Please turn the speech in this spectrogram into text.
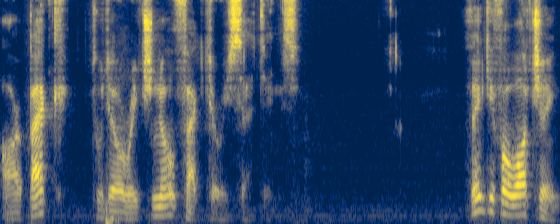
are back to the original factory settings. Thank you for watching.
